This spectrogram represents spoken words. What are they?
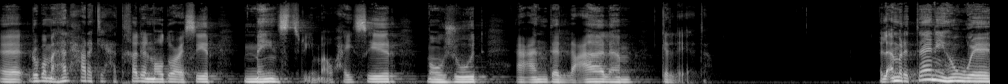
آه، ربما هالحركة حتخلي الموضوع يصير mainstream أو حيصير موجود عند العالم كلياته الأمر الثاني هو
